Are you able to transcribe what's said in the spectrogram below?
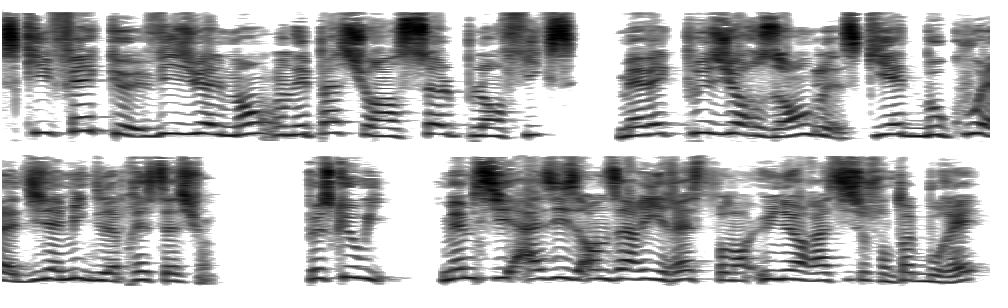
Ce qui fait que visuellement, on n'est pas sur un seul plan fixe, mais avec plusieurs angles, ce qui aide beaucoup à la dynamique de la prestation. Parce que oui, même si Aziz Ansari reste pendant une heure assis sur son tabouret,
